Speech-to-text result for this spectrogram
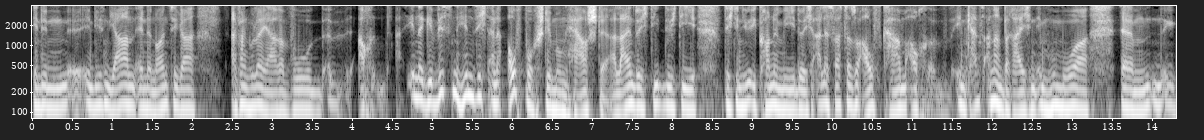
in den in diesen Jahren Ende 90er Anfang Nullerjahre, wo äh, auch in einer gewissen Hinsicht eine Aufbruchstimmung herrschte, allein durch die durch die durch die New Economy, durch alles, was da so aufkam, auch in ganz anderen Bereichen im Humor. Ähm,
